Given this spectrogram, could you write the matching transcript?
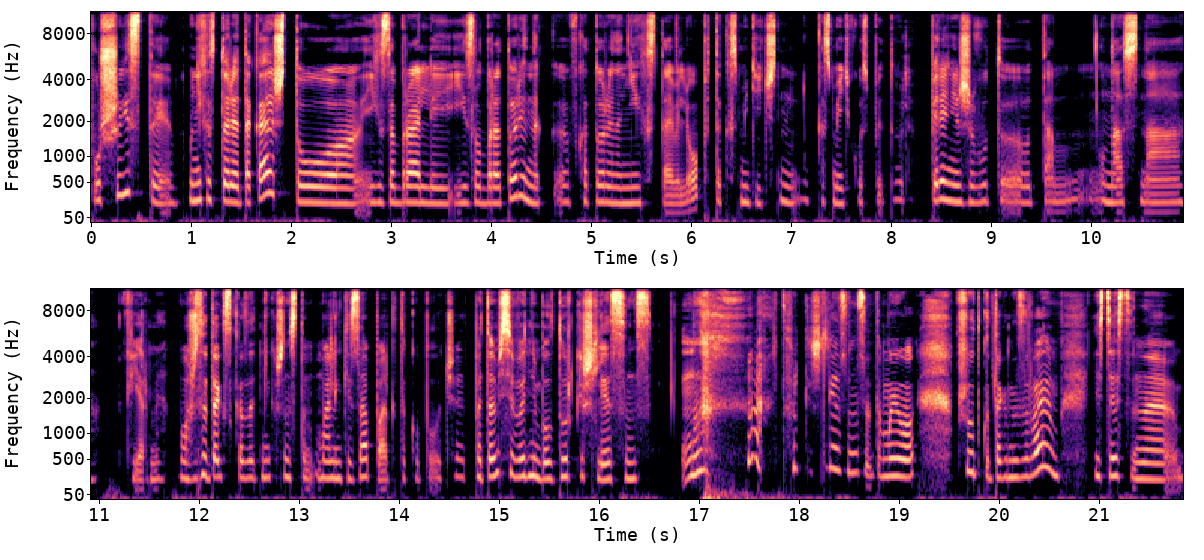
пушистые. У них история такая, что их забрали из лаборатории, в которой на них ставили опыты косметические, ну, косметику испытывали. Теперь они живут э, вот там у нас на ферме, можно так сказать. Мне кажется, там маленький зоопарк такой получается. Потом сегодня был Turkish Lessons. Ну, Turkish Lessons, это мы его в шутку так называем. Естественно,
